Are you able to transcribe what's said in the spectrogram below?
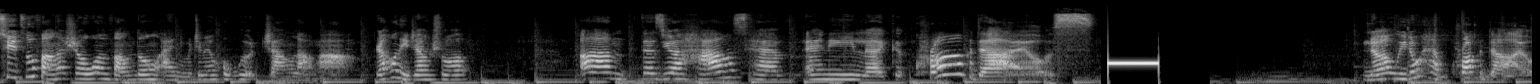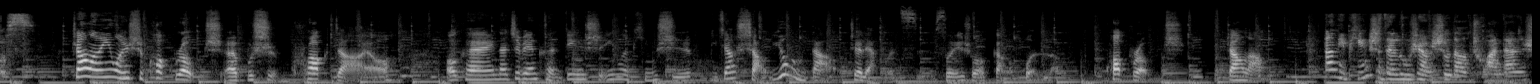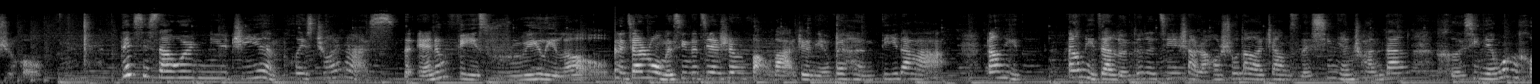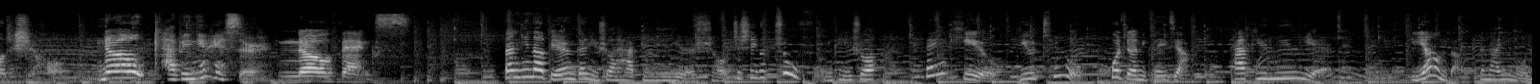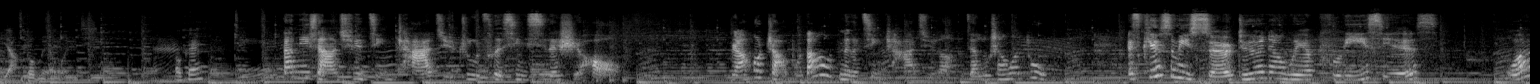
去租房的时候问房东，哎，你们这边会不会有蟑螂啊？然后你这样说，Um, does your house have any like crocodiles? No, we don't have crocodiles. 蟑螂的英文是 cockroach，而不是 crocodile。OK，那这边肯定是因为平时比较少用到这两个词，所以说搞混了。cockroach，蟑螂。当你平时在路上收到传单的时候，This is our new gym. Please join us. The annual fee is really low. 快点加入我们新的健身房吧，这个年费很低的。当你当你在伦敦的街上，然后收到了这样子的新年传单和新年问候的时候，No Happy New Year, sir. No thanks. 当听到别人跟你说 Happy New Year 的时候，这是一个祝福，你可以说 Thank you, you too，或者你可以讲 Happy New Year，一样的，跟它一模一样都没有问题。OK。当你想要去警察局注册信息的时候。然后找不到那个警察局了，在路上问路。Excuse me, sir, do you know where police is? What?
